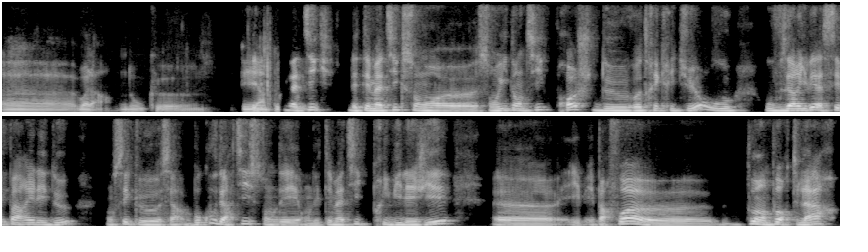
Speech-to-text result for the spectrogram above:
Euh, voilà, donc. Euh, et, les, thématiques, les, thématiques, sont, euh, sont identiques, proches de votre écriture, ou, vous arrivez à séparer les deux? On sait que ça, beaucoup d'artistes ont des, ont des thématiques privilégiées, et, parfois, peu importe l'art,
